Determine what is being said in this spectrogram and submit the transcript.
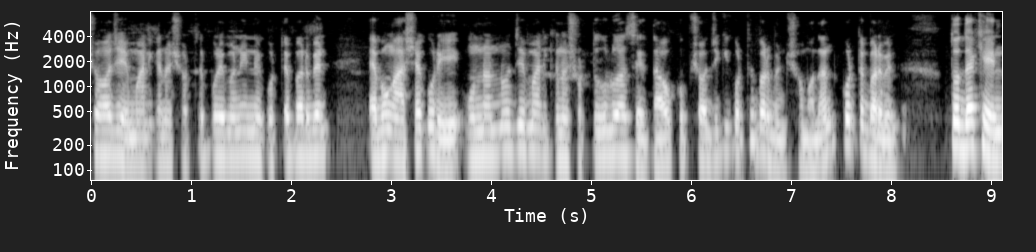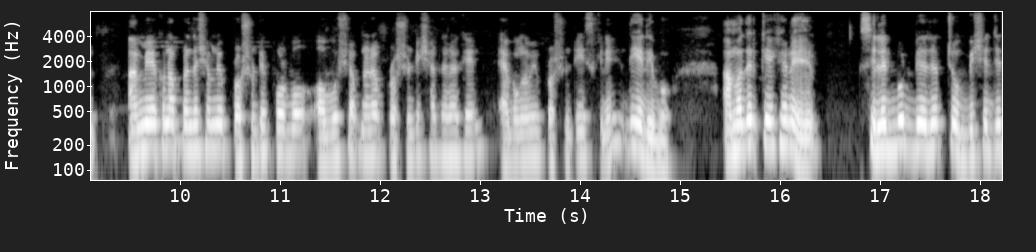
সহজে মালিকানা শর্তের পরিমাণ নির্ণয় করতে পারবেন এবং আশা করি অন্যান্য যে মালিকানা শর্তগুলো আছে, তাও খুব সহজে কি করতে পারবেন? সমাধান করতে পারবেন। তো দেখেন আমি এখন আপনাদের সামনে প্রশ্নটি পড়ব। অবশ্যই আপনারা প্রশ্নটির সাথে রাখেন এবং আমি প্রশ্নটি স্ক্রিনে দিয়ে দিব। আমাদেরকে এখানে সিলেট বোর্ড দুই হাজার চব্বিশের যে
